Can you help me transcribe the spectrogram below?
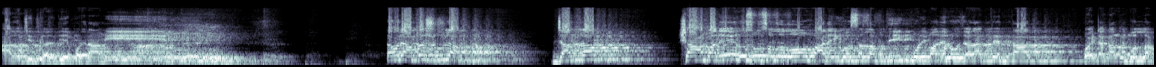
আরও চিৎকার দিয়ে পড়েন আমি তাহলে আমরা শুনলাম, জানলাম শাহবানে রসুল ওয়াসাল্লাম অধিক পরিমাণে রোজা রাখতেন, তার কয়টা কারণ বললাম?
